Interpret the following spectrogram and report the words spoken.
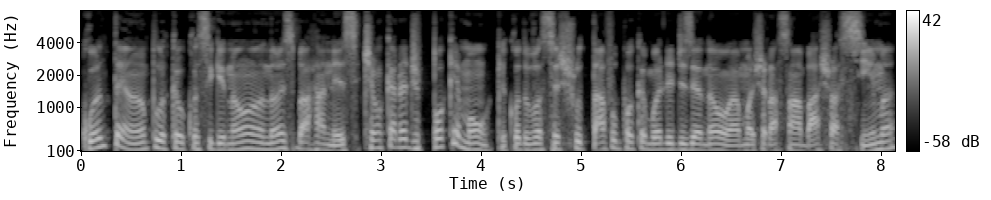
quanto é amplo que eu consegui não, não esbarrar nesse. Tinha um cara de Pokémon, que quando você chutava o Pokémon, ele dizia: não, é uma geração abaixo ou acima.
